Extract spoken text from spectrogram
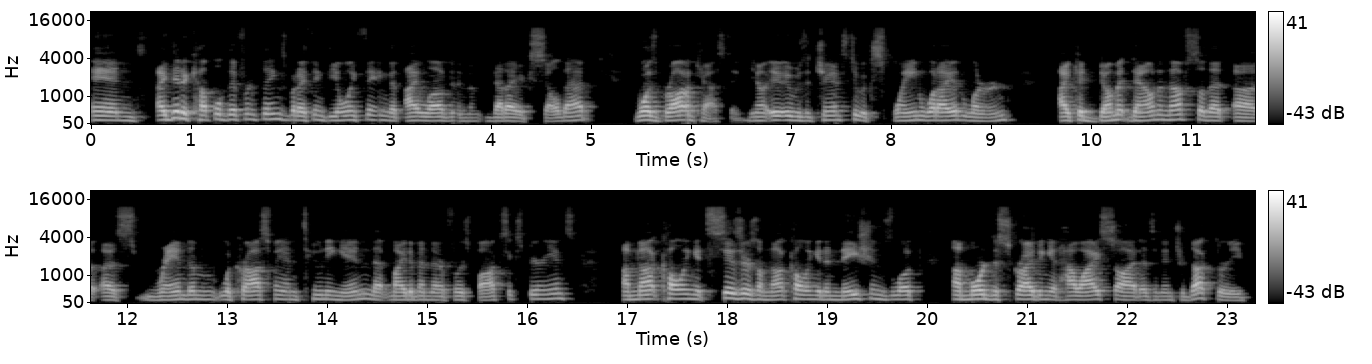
And I did a couple different things, but I think the only thing that I loved and that I excelled at was broadcasting. You know, it, it was a chance to explain what I had learned I could dumb it down enough so that uh, a random lacrosse fan tuning in that might have been their first box experience. I'm not calling it scissors. I'm not calling it a nation's look. I'm more describing it how I saw it as an introductory.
